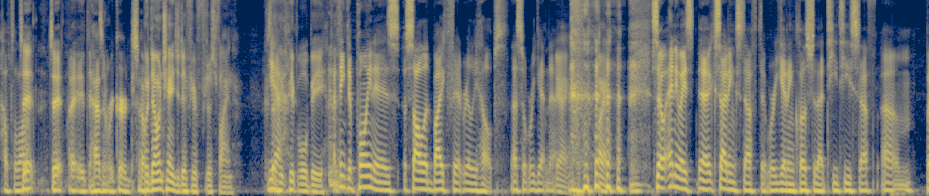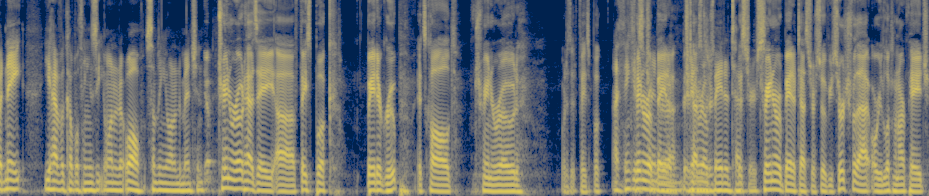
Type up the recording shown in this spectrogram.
helped a lot. That's it. That's it. It hasn't recurred. So But don't change it if you're just fine. 'Cause I Yeah. think people will be. I think the point is a solid bike fit really helps. That's what we're getting at. Yeah. yeah. Okay. So, anyways, uh, exciting stuff that we're getting close to that TT stuff. Um, but Nate, you have a couple things that you wanted to, well, something you wanted to mention. Yep. TrainerRoad has a uh, Facebook beta group. It's called TrainerRoad. What is it? Facebook. I think it's TrainerRoad Trainer Beta Trainer Testers. Beta It's Testers. TrainerRoad Beta Tester. So if you search for that or you look on our page,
